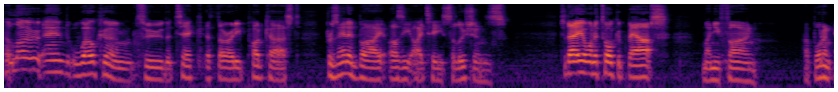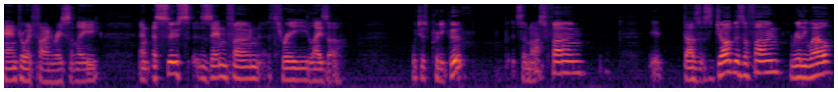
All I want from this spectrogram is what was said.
Hello and welcome to the Tech Authority podcast presented by Aussie IT Solutions. Today I want to talk about my new phone. I bought an Android phone recently, an Asus ZenFone 3 Laser, which is pretty good. It's a nice phone. It does its job as a phone really well,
